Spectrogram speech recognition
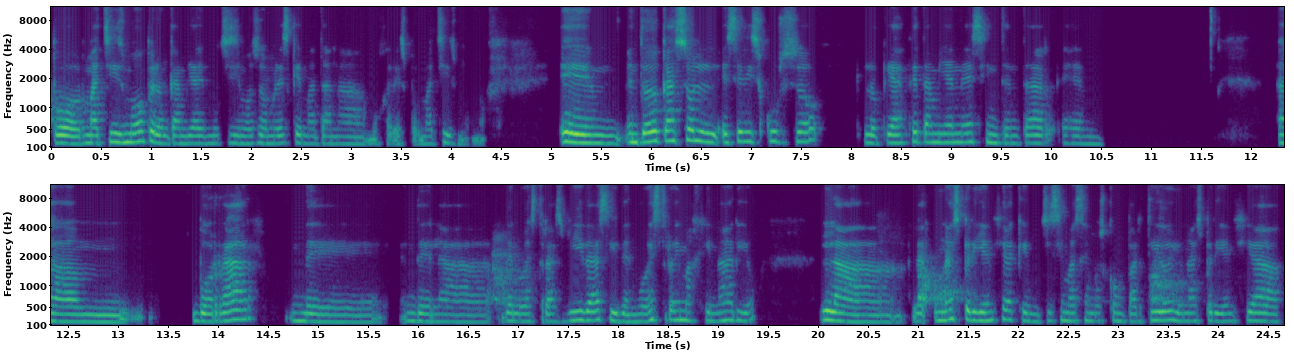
por machismo, pero en cambio hay muchísimos hombres que matan a mujeres por machismo. ¿no? Em, en todo caso, ese discurso lo que hace también es intentar em, borrar de, nuestras vidas y de nuestro imaginario una experiencia que muchísimas hemos compartido y una experiencia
